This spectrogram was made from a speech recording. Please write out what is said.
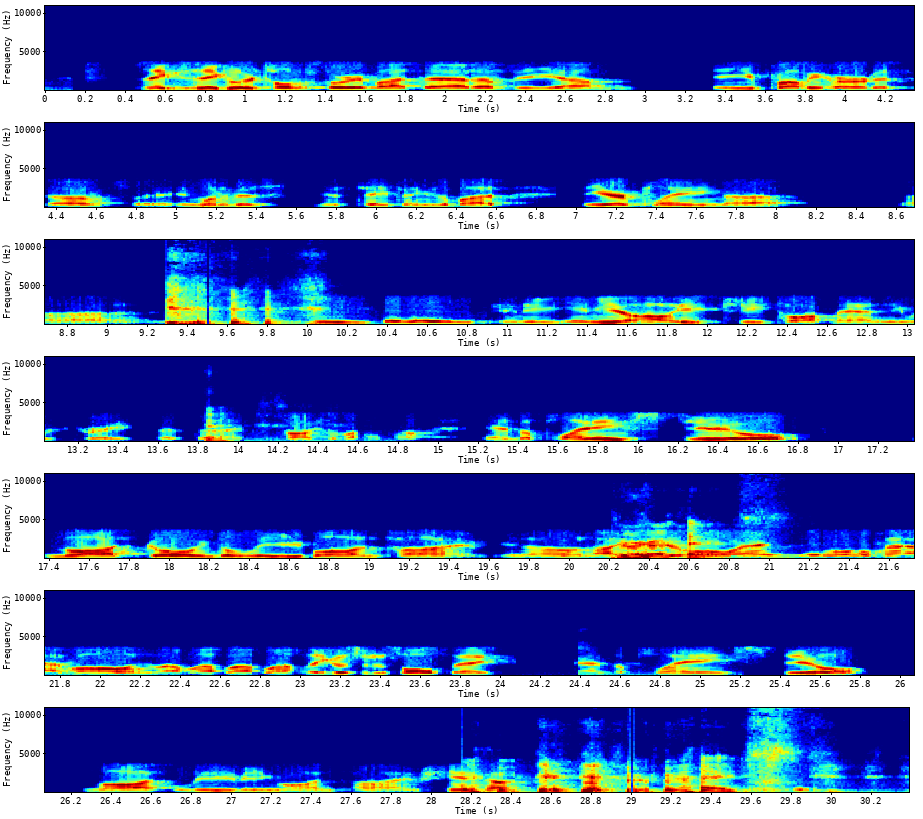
Zig Ziglar told a story about that of the, um, you probably heard it of in one of his, his tapings about the airplane uh, uh, being delayed. And he and you know how he he talked, man, he was great. But uh, he talks about how, and the plane still not going to leave on time. You know, and I get all angry, all mad, all and blah blah blah blah. He goes through this whole thing, and the plane still not leaving on time. You know? right.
